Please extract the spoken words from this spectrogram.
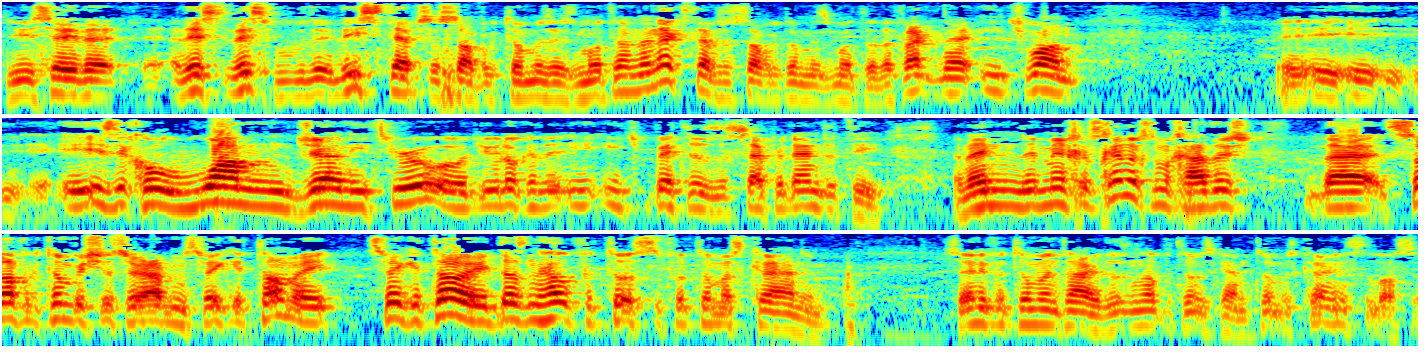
do you say that this, this, these steps are Sofik Tum is mutter and the next steps are Sofik Tum is mutter? The fact that each one, is it called one journey through, or do you look at each bit as a separate entity? And then the Minchas Chinuch Mechadish, that Sofik Tum B'Shus Rabim Sveikatoi, doesn't help for, for Tumas Kahanim. It's only for Tum and It doesn't help for Tumas Kahanim. Tumas Kahanim is the loss.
